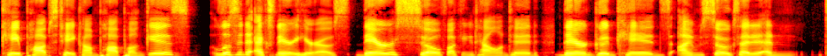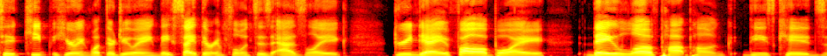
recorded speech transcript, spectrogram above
K-pop's take on pop punk is, listen to Xdinary Heroes. They're so fucking talented. They're good kids. I'm so excited and to keep hearing what they're doing. They cite their influences as like Green Day, Fall Out Boy. They love pop punk. These kids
